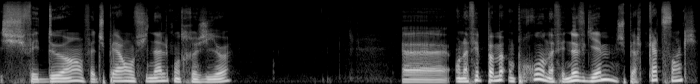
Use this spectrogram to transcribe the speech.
je fais 2-1, en fait, je perds en finale contre JE. Euh, on a fait pas mal. Pourquoi on a fait 9 games? Je perds 4-5.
